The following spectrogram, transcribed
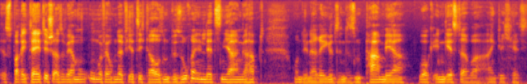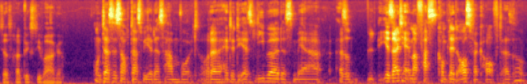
Ist paritätisch, also wir haben ungefähr 140.000 Besucher in den letzten Jahren gehabt und in der Regel sind es ein paar mehr Walk-in-Gäste, aber eigentlich hält sich das halbwegs die Waage. Und das ist auch das, wie ihr das haben wollt? Oder hättet ihr es lieber, dass mehr, also ihr seid ja immer fast komplett ausverkauft, also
